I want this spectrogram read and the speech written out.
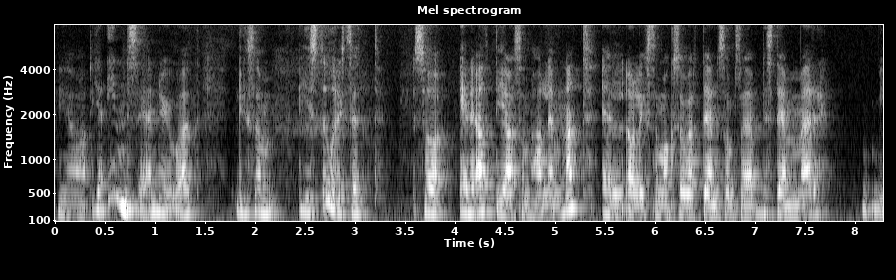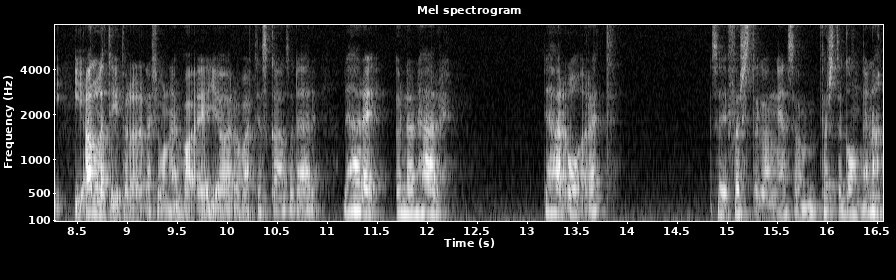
Ja, jag inser nu att liksom, historiskt sett så är det alltid jag som har lämnat eller, och liksom också varit den som så bestämmer i- alla typer av relationer vad jag gör och vart jag ska. och Så där. Det här är under den här, det här året så är det första, gången som, första gångerna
